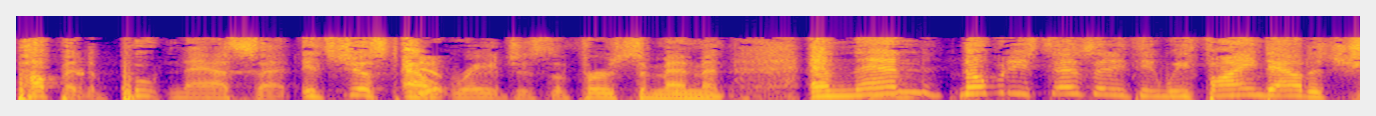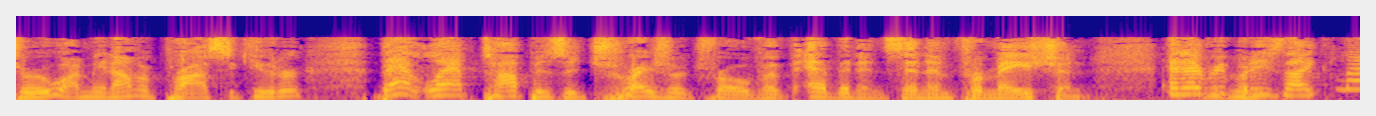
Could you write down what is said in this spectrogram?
puppet, a Putin asset. It's just outrageous, yep. the First Amendment. And then nobody says anything. We find out it's true. I mean, I'm a prosecutor. That laptop is a treasure trove of evidence and information. And everybody's mm-hmm. like, la,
